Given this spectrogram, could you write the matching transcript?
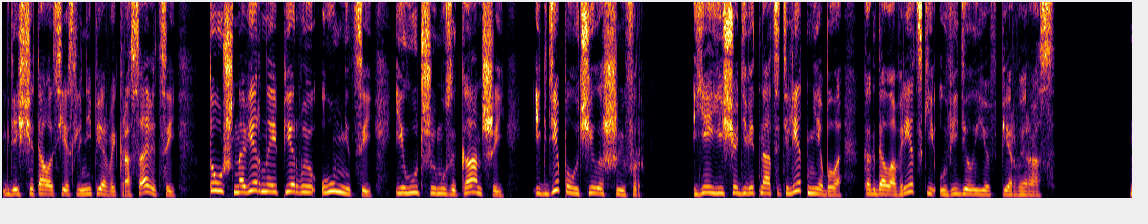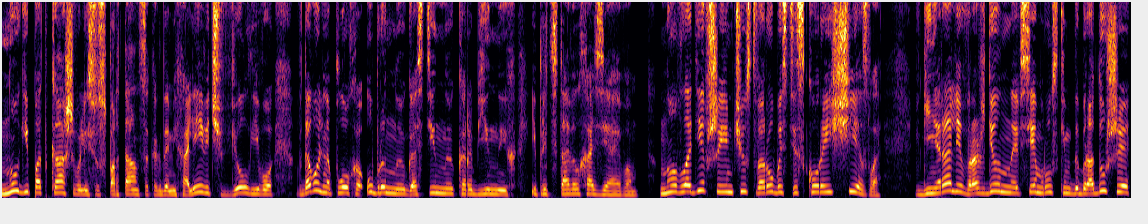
где считалась, если не первой красавицей, то уж, наверное, первой умницей и лучшей музыкантшей, и где получила шифр. Ей еще 19 лет не было, когда Лаврецкий увидел ее в первый раз. Ноги подкашивались у спартанца, когда Михалевич ввел его в довольно плохо убранную гостиную Коробьиных и представил хозяевам. Но овладевшее им чувство робости скоро исчезло. В генерале врожденное всем русским добродушие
